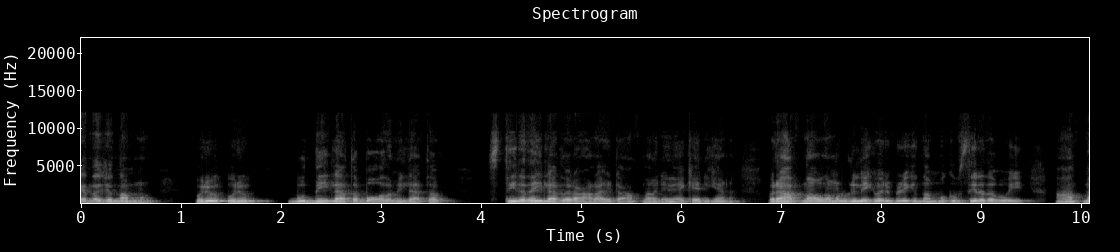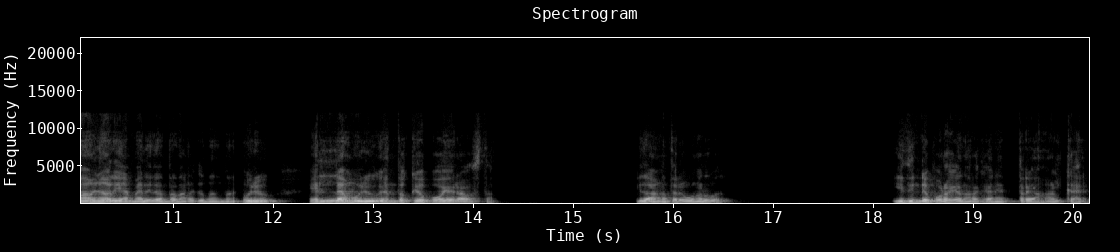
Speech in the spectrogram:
എന്താ വെച്ചാൽ നമ്മ ഒരു ഒരു ബുദ്ധിയില്ലാത്ത ബോധമില്ലാത്ത സ്ഥിരതയില്ലാത്ത ഒരാളായിട്ട് ആത്മാവിനെ വ്യാഖ്യാനിക്കുകയാണ്. ഒരാത്മാവ് നമ്മുടെ ഉള്ളിലേക്ക് വരുമ്പോഴേക്കും നമുക്കും സ്ഥിരത പോയി. ആത്മാവിനും അറിയാൻ മേലെ എന്താ നടക്കുന്നതെന്ന്. ഒരു എല്ലാം ഒരു എന്തൊക്കെയോ പോയ ഒരവസ്ഥ. ഇതാണ് അത്ര ഉണർവ്. ഇതിന്റെ പുറകെ നടക്കാൻ എത്ര ആൾക്കാർ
